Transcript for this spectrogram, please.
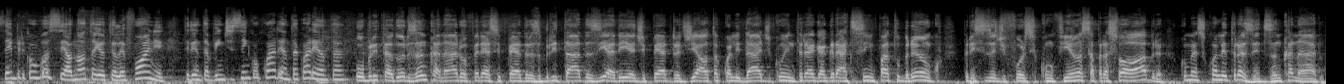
sempre com você. Anota aí o telefone: 3025 4040. O Britador Zancanaro oferece pedras britadas e areia de pedra de alta qualidade com entrega grátis em Pato Branco. Precisa de força e confiança para sua obra? Comece com a letra Z de Zancanaro.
